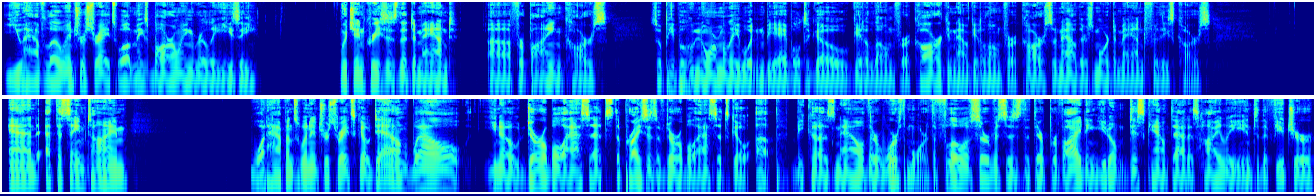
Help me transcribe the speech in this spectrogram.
you have low interest rates? Well, it makes borrowing really easy, which increases the demand uh, for buying cars. So people who normally wouldn't be able to go get a loan for a car can now get a loan for a car. So now there's more demand for these cars. And at the same time, what happens when interest rates go down? Well, you know, durable assets, the prices of durable assets go up because now they're worth more. The flow of services that they're providing, you don't discount that as highly into the future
